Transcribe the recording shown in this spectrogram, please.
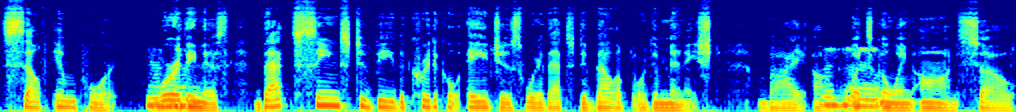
self import, mm-hmm. worthiness, that seems to be the critical ages where that's developed or diminished by uh, mm-hmm. what's going on. So,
